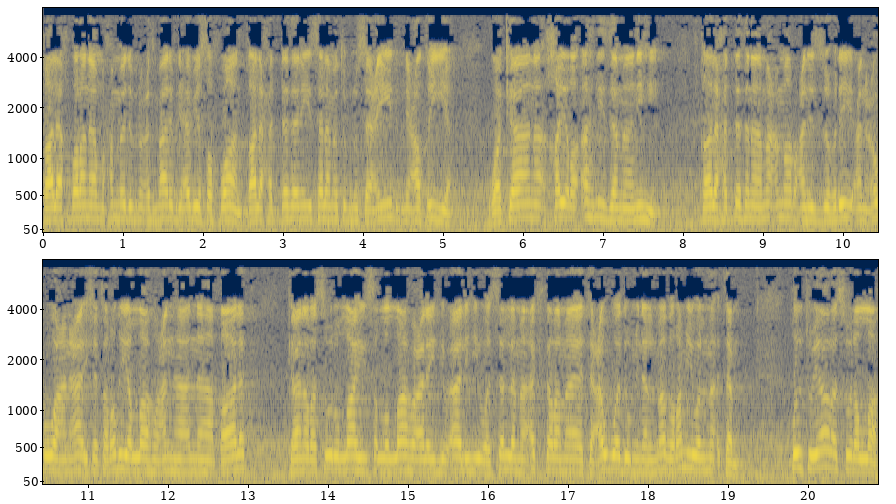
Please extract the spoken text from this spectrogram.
قال أخبرنا محمد بن عثمان بن أبي صفوان. قال حدثني سلمة بن سعيد بن عطية وكان خير أهل زمانه. قال حدثنا معمر عن الزهري عن عروة عن عائشة رضي الله عنها أنها قالت كان رسول الله صلى الله عليه وآله وسلم أكثر ما يتعوذ من المغرم والمأتم قلت يا رسول الله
